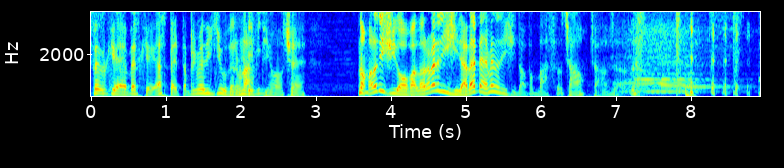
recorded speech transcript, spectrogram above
Perché? Perché? Aspetta, prima di chiudere un Devi- attimo, cioè... No, ma lo dici dopo, allora me lo dici dai, va bene, me lo dici dopo, basta, ciao, ciao, ciao.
